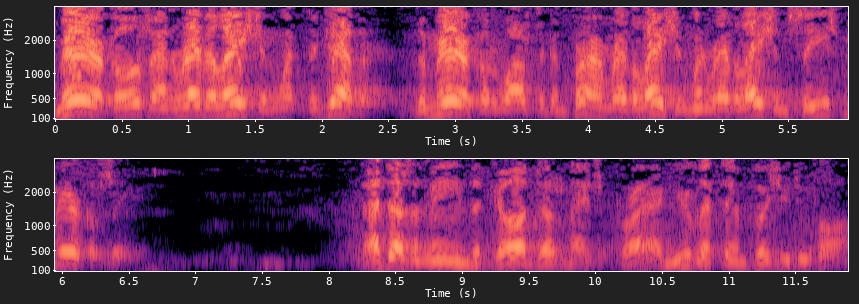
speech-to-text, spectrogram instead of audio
Miracles and revelation went together. The miracle was to confirm revelation. When revelation ceased, miracles ceased. That doesn't mean that God doesn't answer prayer, and you've let them push you too far.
